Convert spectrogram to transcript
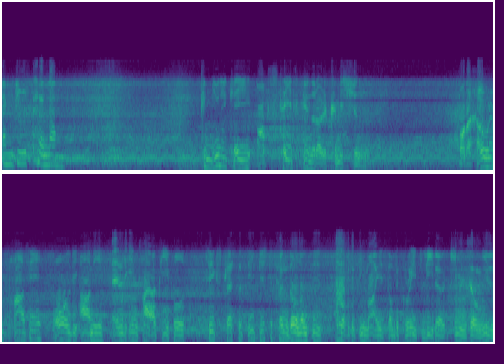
MD 태남. Communique of State Funeral Commission. For the whole party, all the army, and the entire people to express the deepest condolences over the demise of the great leader Kim Jong-il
